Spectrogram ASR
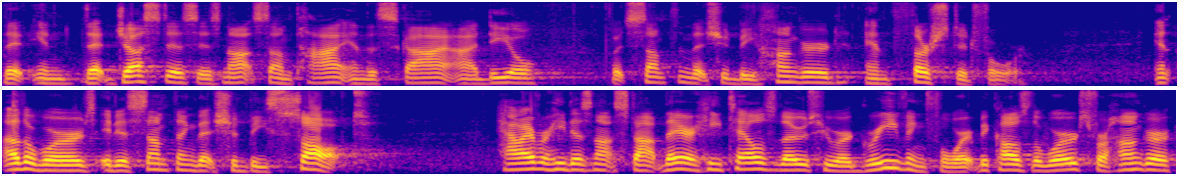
that, in, that justice is not some pie in the sky ideal, but something that should be hungered and thirsted for. In other words, it is something that should be sought However, he does not stop there. He tells those who are grieving for it, because the words for hunger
